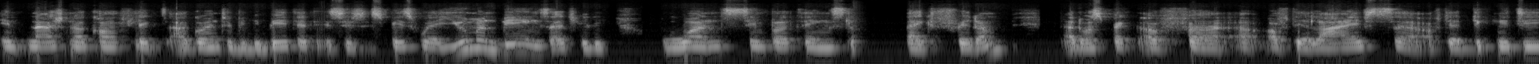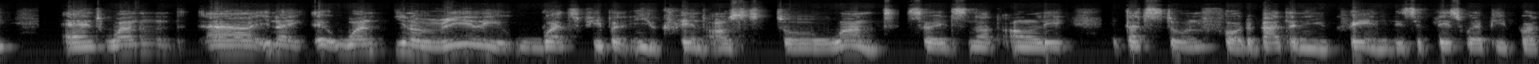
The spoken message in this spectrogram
international conflicts are going to be debated. It's a space where human beings actually want simple things like freedom, the respect of uh, of their lives, uh, of their dignity, and one uh, you know want you know really what people in Ukraine also want. So it's not only a touchstone for the battle in Ukraine; it is a place where people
